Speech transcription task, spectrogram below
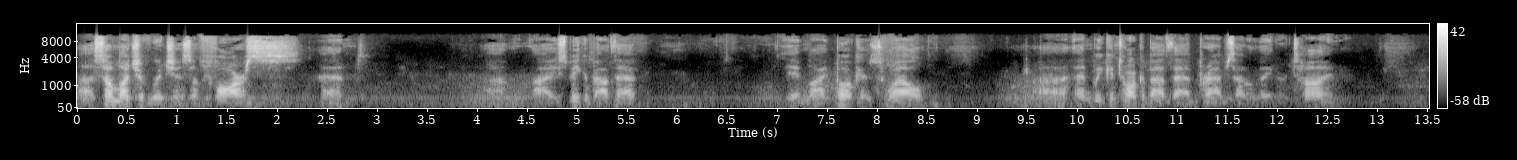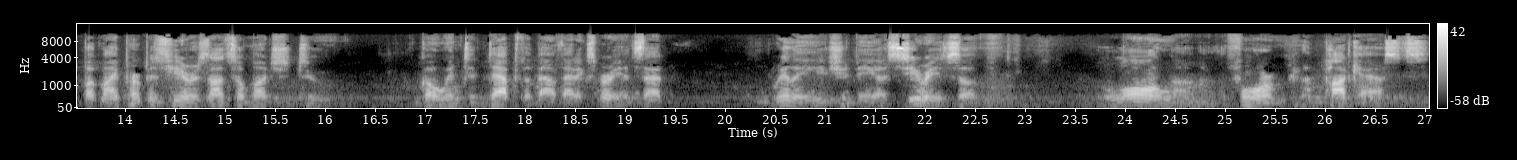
uh, so much of which is a farce. And um, I speak about that in my book as well. Uh, and we can talk about that perhaps at a later time. But my purpose here is not so much to go into depth about that experience. That really should be a series of long form podcasts.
